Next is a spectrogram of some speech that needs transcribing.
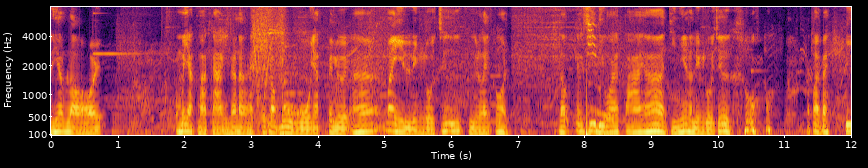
เรียบร้อยก็ไม่อยากมากลางอีกแล้วนายเราบูโฮยัดไปเลยอะไม่เล็งโรเจอร์คืออะไรก่อนแล้วแกลซี่ดีวายปอะทีนี้เราเล็งโรเจอร์แล้วต่อยไปตี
